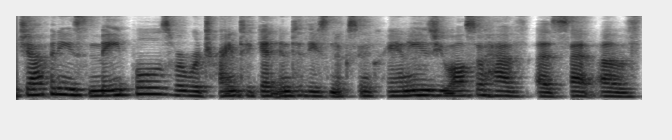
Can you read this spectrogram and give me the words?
Japanese maples, where we're trying to get into these nooks and crannies, you also have a set of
